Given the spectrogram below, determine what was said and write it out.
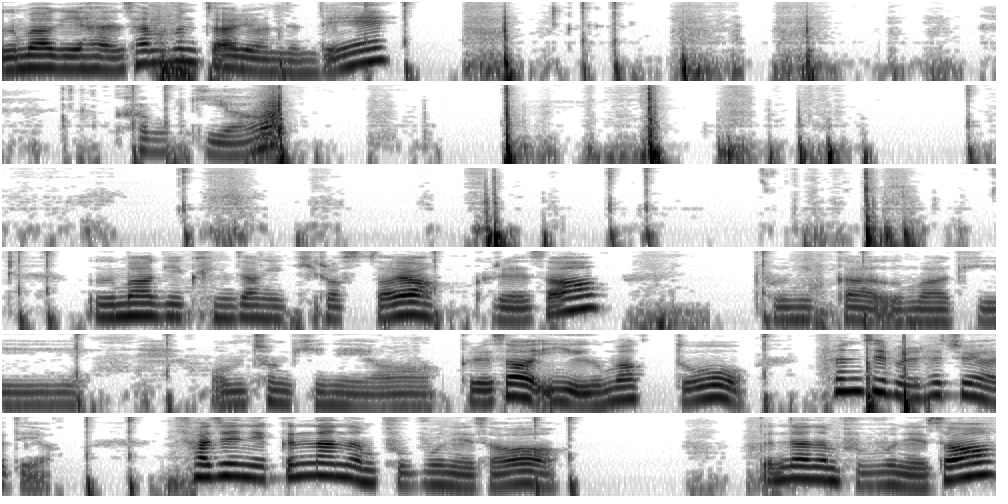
음악이 한 3분짜리였는데 가볼게요. 음악이 굉장히 길었어요. 그래서 보니까 음악이 엄청 기네요. 그래서 이 음악도 편집을 해줘야 돼요. 사진이 끝나는 부분에서 끝나는 부분에서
